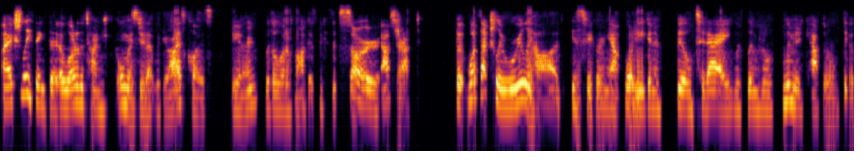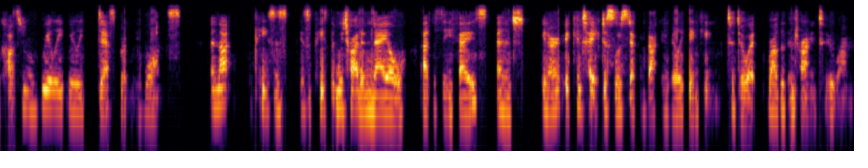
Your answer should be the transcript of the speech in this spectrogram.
I actually think that a lot of the time you almost do that with your eyes closed, you know, with a lot of markets because it's so abstract. But what's actually really hard is figuring out what are you going to build today with limited limited capital that your customer really, really desperately wants. And that piece is, is a piece that we try to nail at the seed phase. And, you know, it can take just sort of stepping back and really thinking to do it rather than trying to um,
